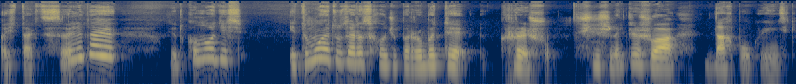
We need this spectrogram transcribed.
Ось так це все виглядає. Тут колодязь. І тому я тут зараз хочу переробити кришу. Точніше, не кришу, а дах по-українськи.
